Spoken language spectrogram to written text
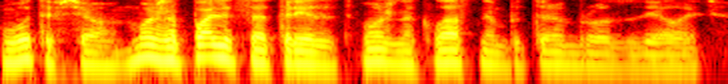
Вот и все. Можно палец отрезать, можно классный бутерброд сделать.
